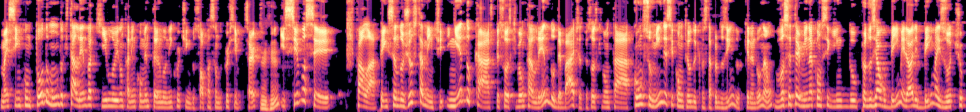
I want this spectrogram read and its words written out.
mas sim com todo mundo que tá lendo aquilo e não tá nem comentando, nem curtindo, só passando por cima, certo? Uhum. E se você falar pensando justamente em educar as pessoas que vão estar tá lendo o debate, as pessoas que vão estar tá consumindo esse conteúdo que você está produzindo, querendo ou não, você termina conseguindo produzir algo bem melhor e bem mais útil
